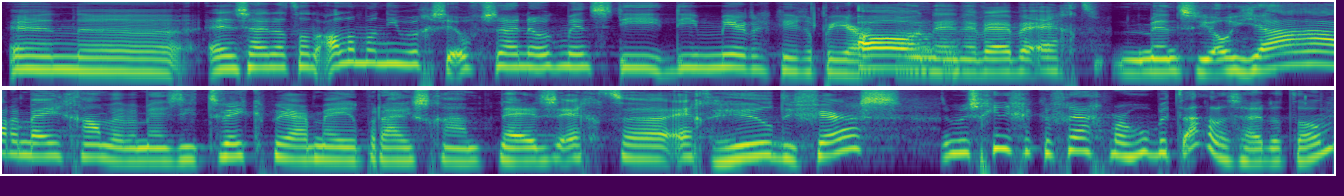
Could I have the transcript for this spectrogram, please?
En, eh, en zijn dat dan allemaal nieuwe gezinnen? Of zijn er ook mensen die, die meerdere keren per jaar Oh gaan? nee, Of- nee, we hebben echt mensen die al jaren meegaan. We hebben mensen die twee keer per jaar mee op reis gaan. Nee, het is echt, eh, echt heel divers. Misschien een gekke vraag, maar hoe betalen zij dat dan?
